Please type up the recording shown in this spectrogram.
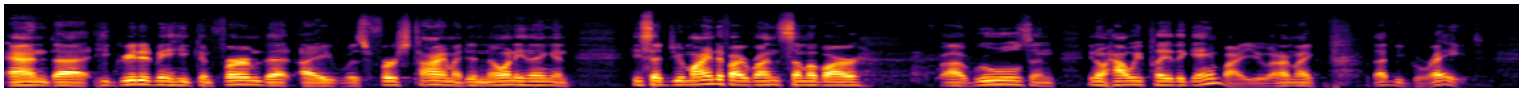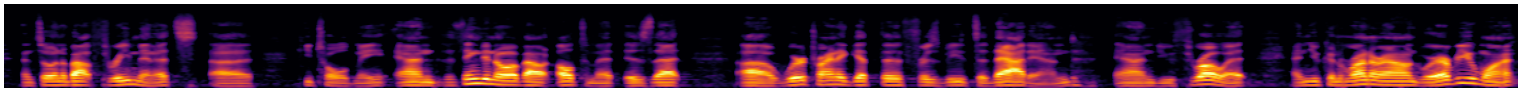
And uh, he greeted me. He confirmed that I was first time. I didn't know anything. And he said, Do you mind if I run some of our uh, rules and you know how we play the game by you? And I'm like, That'd be great. And so in about three minutes, uh, he told me. And the thing to know about Ultimate is that uh, we're trying to get the frisbee to that end, and you throw it, and you can run around wherever you want,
